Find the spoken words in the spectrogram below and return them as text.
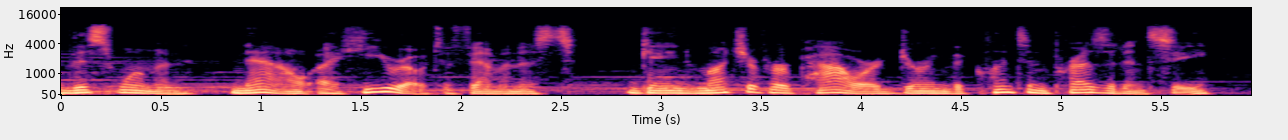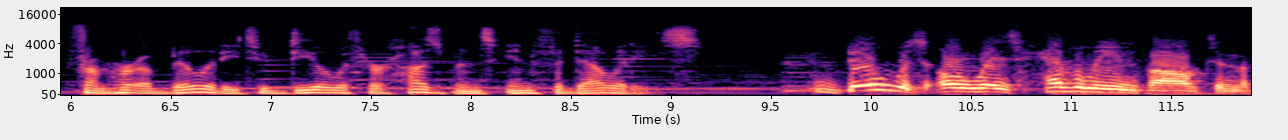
This woman, now a hero to feminists, gained much of her power during the Clinton presidency from her ability to deal with her husband's infidelities. Bill was always heavily involved in the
